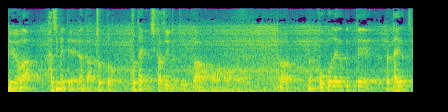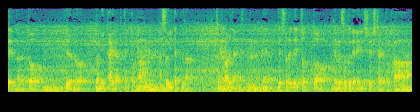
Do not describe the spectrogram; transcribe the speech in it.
ていうのは、初めてなんかちょっと答えに近づいたというか。だから高校大学ってやっぱり大学生になるといろいろ飲み会だったりとか、うん。遊びたくなる時もあるじゃないですか、うんね。でそれでちょっと寝不足で練習したりとか、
